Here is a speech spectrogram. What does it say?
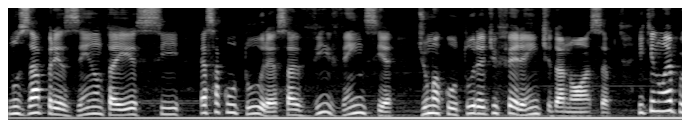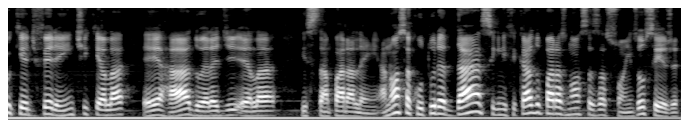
nos apresenta esse essa cultura, essa vivência de uma cultura diferente da nossa e que não é porque é diferente que ela é errado, ela, é ela está para além. A nossa cultura dá significado para as nossas ações, ou seja,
